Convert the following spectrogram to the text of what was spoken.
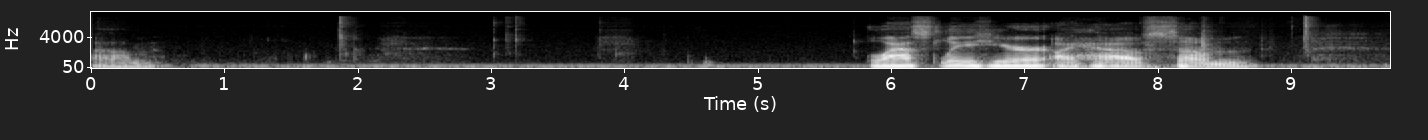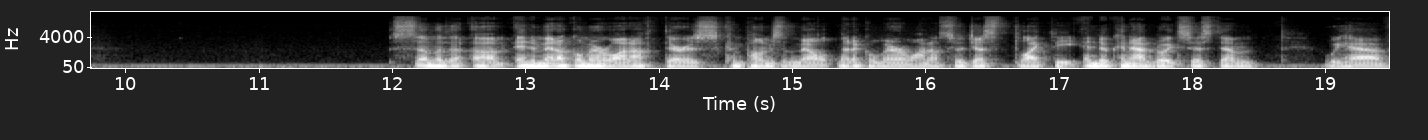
Um, lastly, here I have some some of the um, in the medical marijuana. There's components of the medical marijuana. So just like the endocannabinoid system, we have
